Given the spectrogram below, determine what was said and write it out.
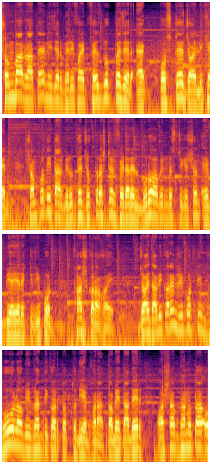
সোমবার রাতে নিজের ভেরিফাইড ফেসবুক পেজের এক পোস্টে জয় লিখেন। সম্প্রতি তার বিরুদ্ধে যুক্তরাষ্ট্রের Federal Bureau of Investigation, FBI এর একটি রিপোর্ট ফাঁস করা হয়। জয় দাবি করেন, রিপোর্টটি ভুল ও বিভ্রান্তিকর তথ্য দিয়ে ভরা, তবে তাদের অসাবধানতা ও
